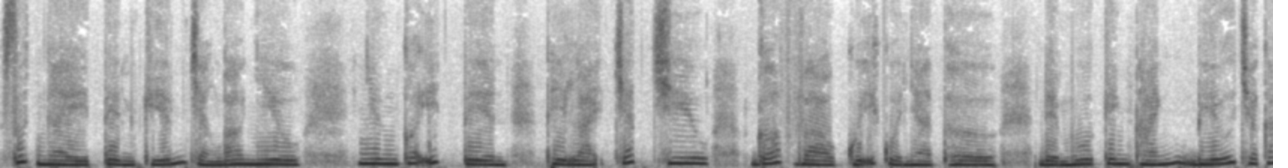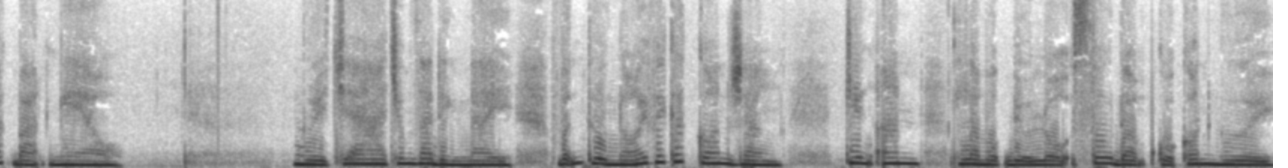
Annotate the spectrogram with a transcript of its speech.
suốt ngày tiền kiếm chẳng bao nhiêu, nhưng có ít tiền thì lại chắt chiêu góp vào quỹ của nhà thờ để mua kinh thánh biếu cho các bạn nghèo. Người cha trong gia đình này vẫn thường nói với các con rằng kiêng ăn là một biểu lộ sâu đậm của con người,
